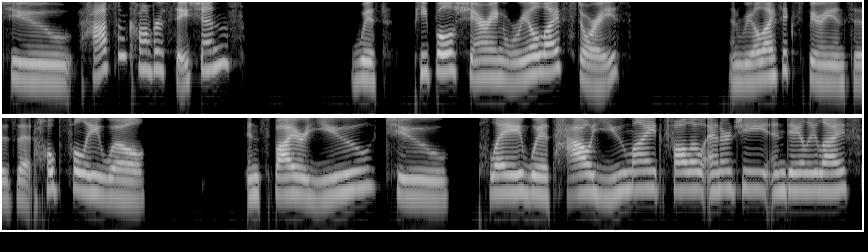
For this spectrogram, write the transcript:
to have some conversations with people sharing real life stories and real life experiences that hopefully will inspire you to play with how you might follow energy in daily life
